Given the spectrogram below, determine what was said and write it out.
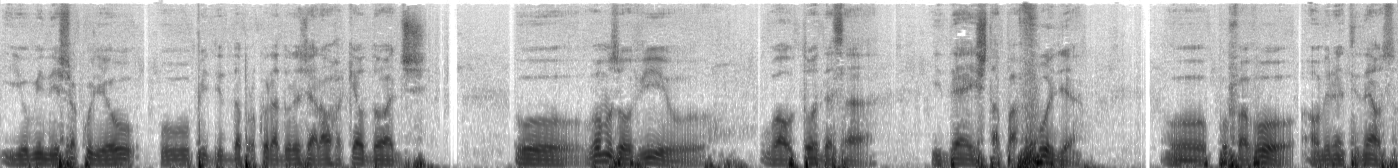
e o ministro acolheu o pedido da procuradora-geral Raquel Dodge. O, vamos ouvir o, o autor dessa ideia estapafúrdia, o, por favor, Almirante Nelson.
